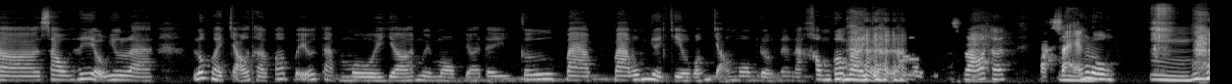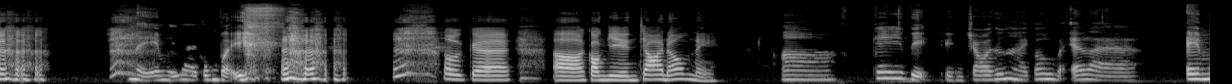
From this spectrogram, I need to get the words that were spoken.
uh, sau ví dụ như là lúc mà chọn thời khóa biểu tầm 10 giờ hay 11 giờ đi cứ ba ba bốn giờ chiều vẫn chọn môn được nên là không có bao giờ lo slot hết đặc sản ừ. luôn ừ. này em nghĩ là cũng vị ok à, còn gì enjoy nữa không nè à, cái việc enjoy thứ hai có vẻ là em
